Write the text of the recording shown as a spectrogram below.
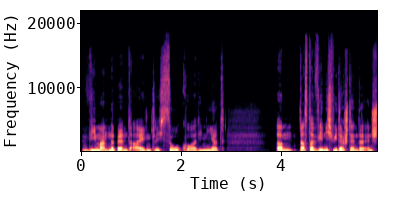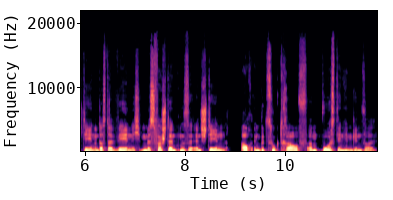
wie man eine Band eigentlich so koordiniert, ähm, dass da wenig Widerstände entstehen und dass da wenig Missverständnisse entstehen, auch in Bezug drauf, ähm, wo es denn hingehen soll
